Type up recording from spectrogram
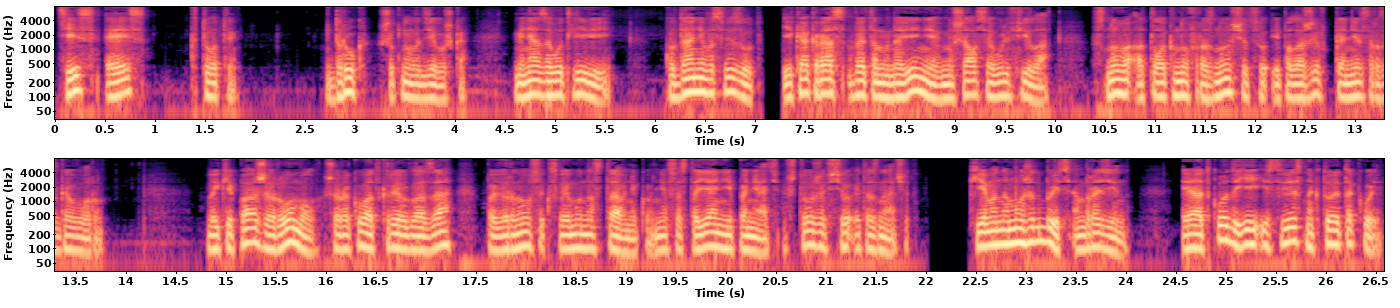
Тис, Эйс, кто ты? Друг, шепнула девушка. Меня зовут Ливий. Куда они вас везут? И как раз в это мгновение вмешался Вульфила, снова оттолкнув разносчицу и положив конец разговору. В экипаже Ромул, широко открыв глаза, повернулся к своему наставнику, не в состоянии понять, что же все это значит. Кем она может быть, Амбразин? И откуда ей известно, кто я такой?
